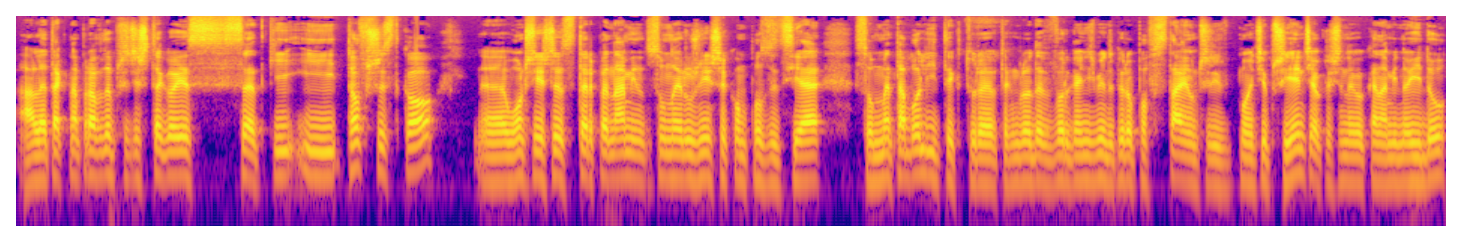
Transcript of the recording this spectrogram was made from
ale tak naprawdę przecież tego jest setki i to wszystko E, łącznie jeszcze z terpenami, no to są najróżniejsze kompozycje, są metabolity, które tak naprawdę w organizmie dopiero powstają, czyli w momencie przyjęcia określonego kanaminoidu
